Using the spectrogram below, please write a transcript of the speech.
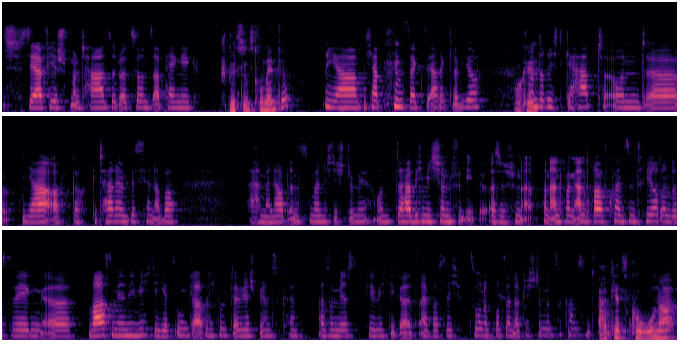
sehr viel spontan, situationsabhängig. Spielst du Instrumente? Ja, ich habe sechs Jahre Klavier. Okay. Unterricht gehabt und äh, ja, auch Gitarre ein bisschen, aber äh, mein Hauptinstrument ist die Stimme. Und da habe ich mich schon von, also schon von Anfang an drauf konzentriert und deswegen äh, war es mir nie wichtig, jetzt unglaublich gut Klavier spielen zu können. Also mir ist viel wichtiger, jetzt einfach sich zu 100% auf die Stimme zu konzentrieren. Hat jetzt Corona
